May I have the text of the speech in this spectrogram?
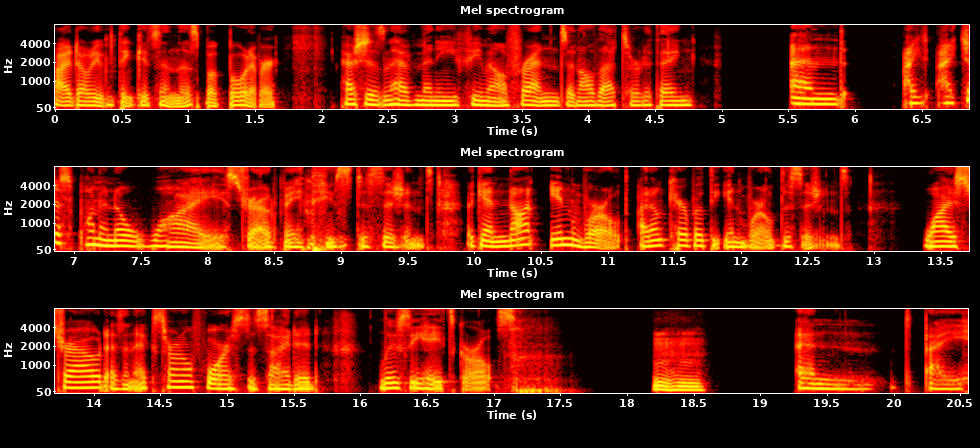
I don't even think it's in this book, but whatever. How she doesn't have many female friends and all that sort of thing. And I, I just want to know why Stroud made these decisions. Again, not in world. I don't care about the in world decisions. Why Stroud, as an external force, decided Lucy hates girls. Mm-hmm. and I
